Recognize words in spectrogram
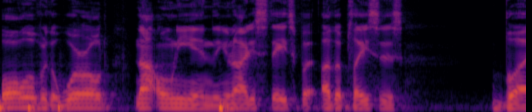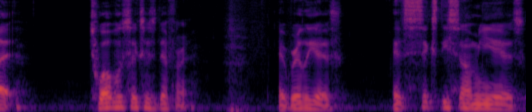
all over the world, not only in the United States, but other places. But 1206 is different. It really is. It's 60 some years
